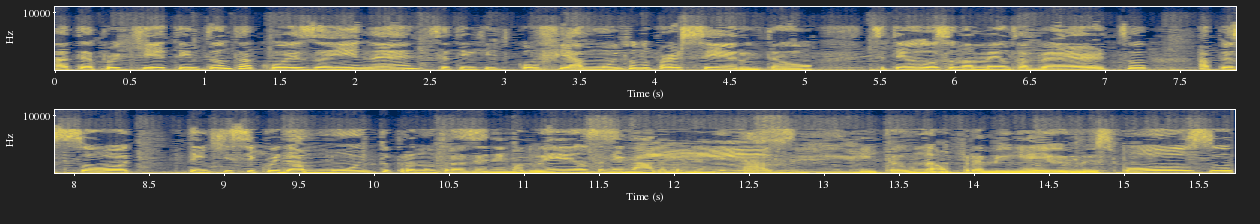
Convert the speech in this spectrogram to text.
Até porque tem tanta coisa aí, né? Você tem que confiar muito no parceiro. Então, se tem um relacionamento aberto, a pessoa tem que se cuidar muito para não trazer nenhuma doença, nem nada pra dentro de casa. Então, não, pra mim é eu e meu esposo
